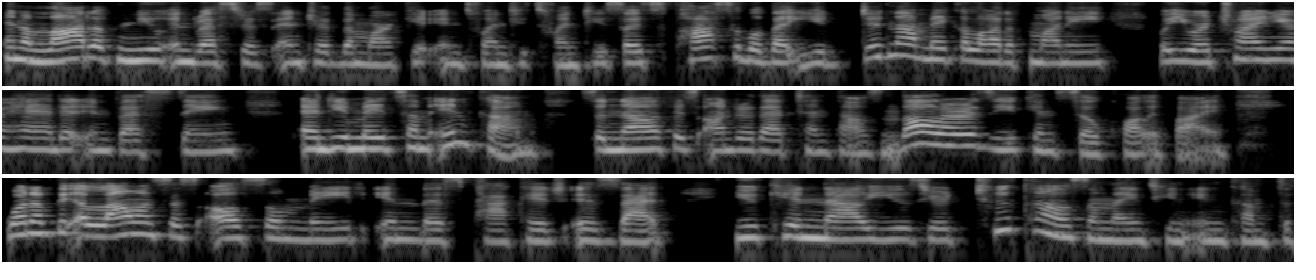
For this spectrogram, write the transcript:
And a lot of new investors entered the market in 2020. So it's possible that you did not make a lot of money, but you were trying your hand at investing and you made some income. So now if it's under that $10,000, you can still qualify. One of the allowances also made in this package is that you can now use your 2019 income to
